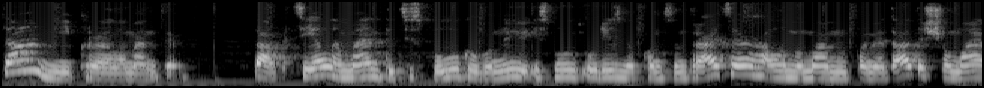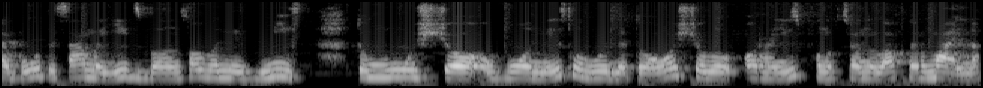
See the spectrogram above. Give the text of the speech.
та мікроелементи. Так, ці елементи, ці сполуки, вони існують у різних концентраціях, але ми маємо пам'ятати, що має бути саме їх збалансований вміст, тому що вони слугують для того, щоб організм функціонував нормально.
